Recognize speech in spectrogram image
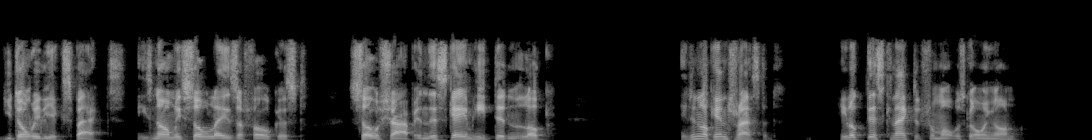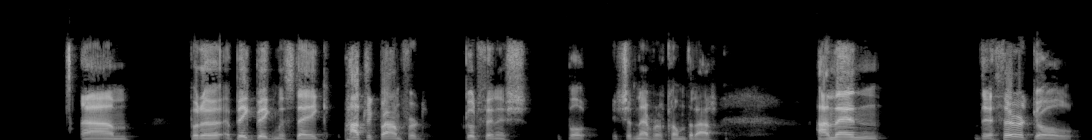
you don't really expect. He's normally so laser focused, so sharp. In this game, he didn't look he didn't look interested. He looked disconnected from what was going on. Um, but a, a big, big mistake. Patrick Bamford, good finish, but it should never have come to that. And then their third goal,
